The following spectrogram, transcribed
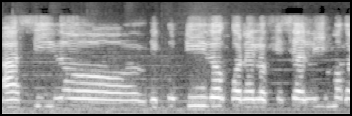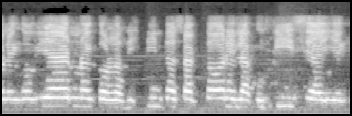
ha sido discutido con el oficialismo, con el gobierno y con los distintos actores, la justicia y,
